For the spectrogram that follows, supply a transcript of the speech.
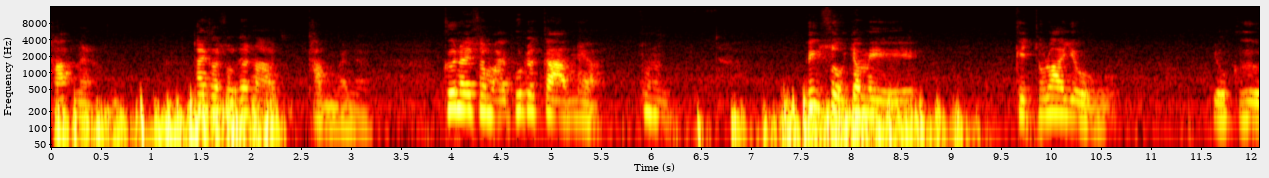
ธะเนี่ยท่านก็สนทนาธรรมกันนะคือในสมัยพุทธกาลเนี่ยภิกษุจะมีกิจธุระอยู่ อยู่คือ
